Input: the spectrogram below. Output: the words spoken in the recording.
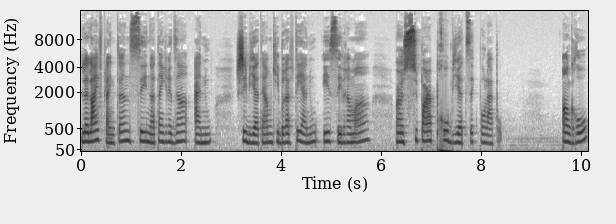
le Life Plankton, c'est notre ingrédient à nous, chez Biotherm, qui est breveté à nous, et c'est vraiment un super probiotique pour la peau. En gros,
